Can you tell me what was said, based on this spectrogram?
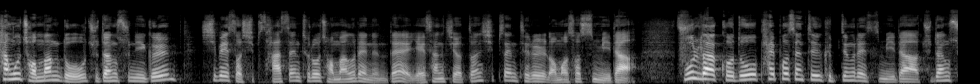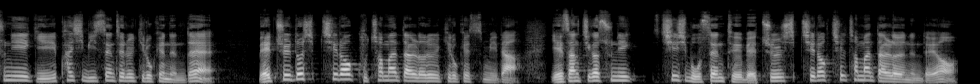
향후 전망도 주당 순이익을 10에서 14센트로 전망을 했는데 예상치였던 10센트를 넘어섰습니다. 풀다커도 8% 급등을 했습니다. 주당 순이익이 82센트를 기록했는데 매출도 17억 9천만 달러를 기록했습니다. 예상치가 순익 75센트, 매출 17억 7천만 달러였는데요.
